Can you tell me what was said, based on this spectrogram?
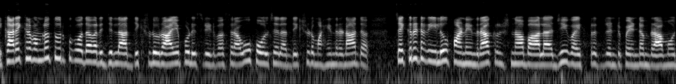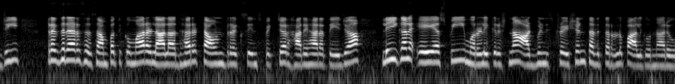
ఈ కార్యక్రమంలో తూర్పుగోదావరి జిల్లా అధ్యక్షుడు రాయపూడి శ్రీనివాసరావు హోల్సేల్ అధ్యక్షుడు మహేంద్రనాథ్ సెక్రటరీలు Phanendra Krishna Balaji vice president Pendam Ramoji treasurers Sampath Kumar Laladhar town drugs inspector Harihara Teja legal ASP Muralikrishna administration తదితరులు పాల్గొన్నారు.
